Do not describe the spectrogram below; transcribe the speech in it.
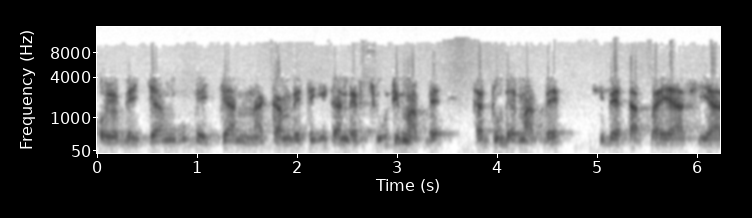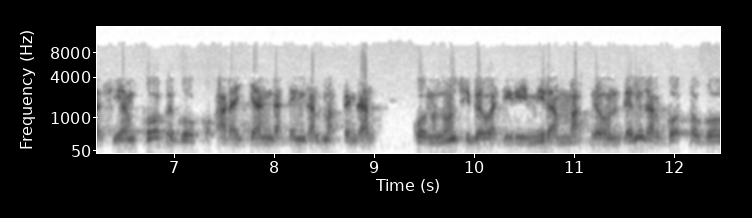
koyo ɓe jannguɓe janna kamɓe tigi ka nder cuuɗi maɓɓe ka duɗe maɓɓe si ɓe ɗaɓɓa yaasi yaasiyankooɓe goo ko ara jannga ɗenngal maɓɓe ngal. Kono noon si ɓe waɗiri miran maɓɓe on ɗemngal goɗɗo goo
